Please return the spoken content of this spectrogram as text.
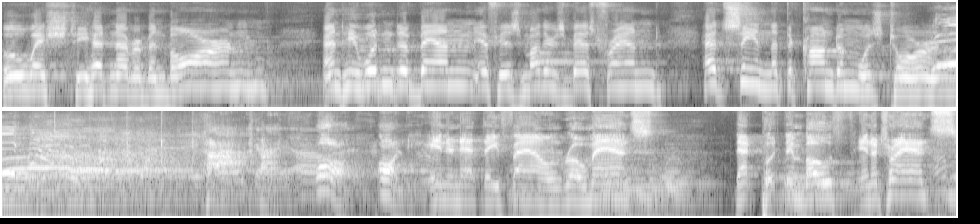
who wished he had never been born, and he wouldn't have been if his mother's best friend had seen that the condom was torn. Oh, on the internet they found romance that put them both in a trance.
